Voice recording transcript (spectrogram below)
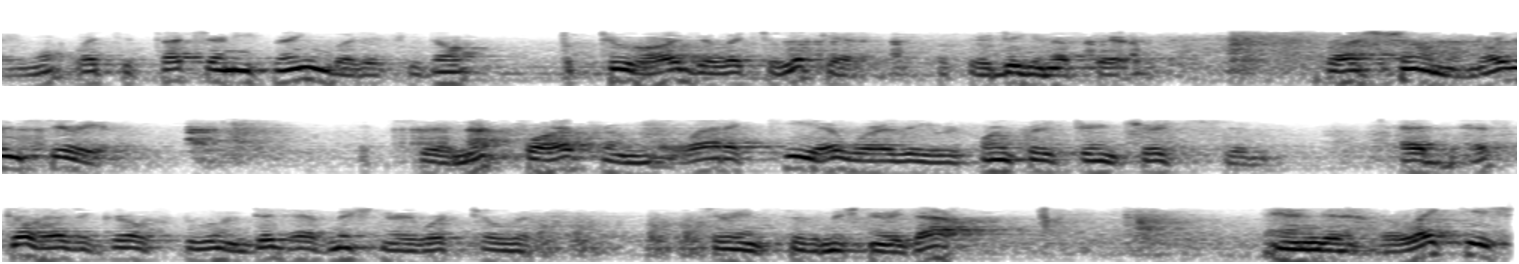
They won't let you touch anything, but if you don't too hard, they'll let you look at it if they're digging up there. Ras Shamra, northern Syria. It's uh, not far from Latakia, where the Reformed Presbyterian Church uh, had, had, still has a girls' school and did have missionary work till the Syrians threw the missionaries out. And uh, the Lachish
